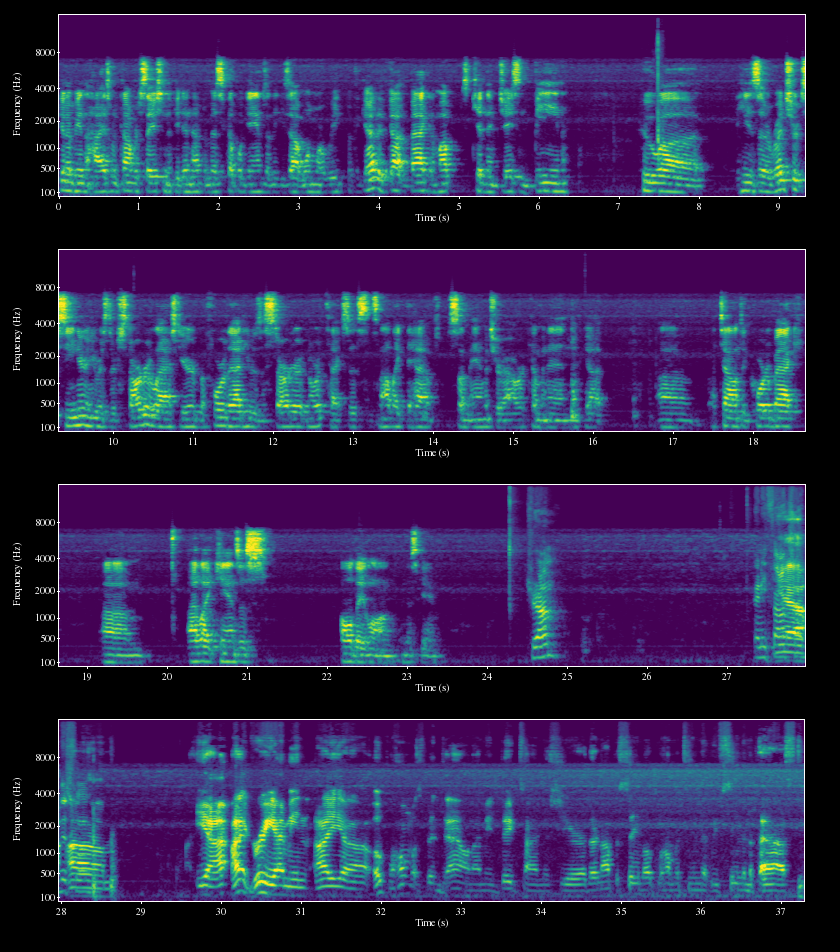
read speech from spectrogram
going to be in the Heisman conversation if he didn't have to miss a couple games. I think he's out one more week. But the guy they've got backing him up is a kid named Jason Bean, who uh, he's a redshirt senior. He was their starter last year. Before that, he was a starter at North Texas. It's not like they have some amateur hour coming in. They've got um, a talented quarterback. Um, I like Kansas all day long in this game. Drum. Any thoughts yeah, on this one? Um, yeah, I agree. I mean, I uh, Oklahoma's been down. I mean, big time this year. They're not the same Oklahoma team that we've seen in the past.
